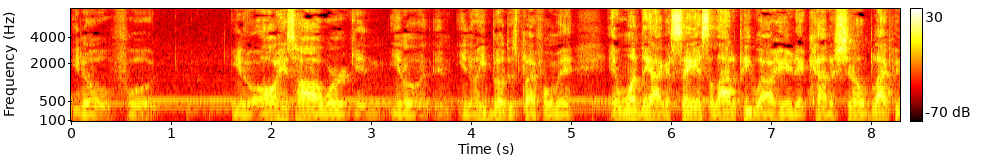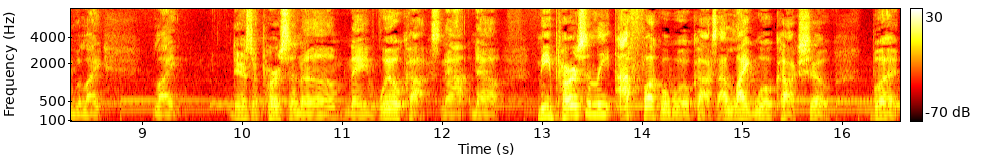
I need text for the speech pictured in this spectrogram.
you know, for you know all his hard work and you know and you know he built this platform and and one thing I can say is a lot of people out here that kind of shit on black people like like there's a person um, named Wilcox. Now, now, me personally, I fuck with Wilcox. I like Wilcox show, but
